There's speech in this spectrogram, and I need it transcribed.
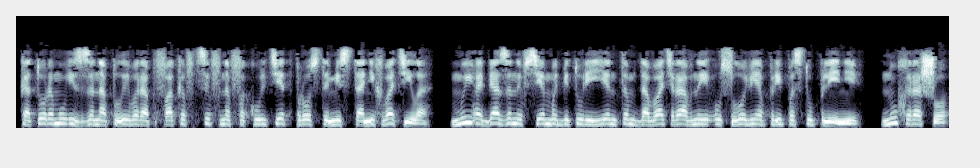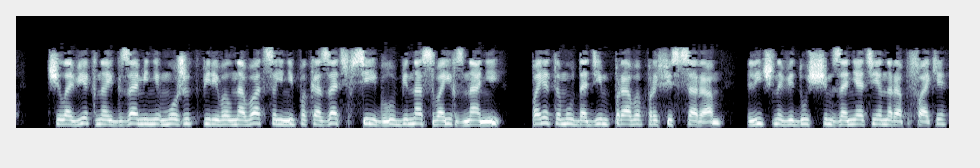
которому из-за наплыва рабфаковцев на факультет просто места не хватило. Мы обязаны всем абитуриентам давать равные условия при поступлении. Ну хорошо, Человек на экзамене может переволноваться и не показать всей глубина своих знаний, поэтому дадим право профессорам, лично ведущим занятия на рабфаке,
